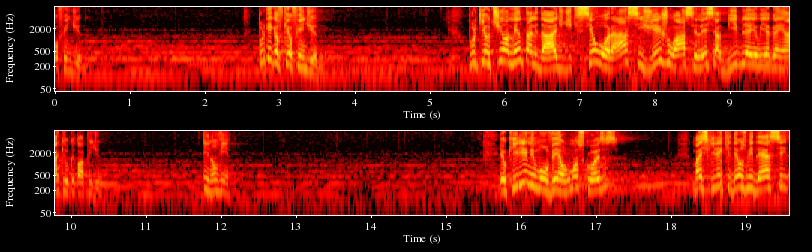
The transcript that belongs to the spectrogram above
ofendido. Por que, que eu fiquei ofendido? Porque eu tinha a mentalidade de que se eu orasse, jejuasse, lesse a Bíblia, eu ia ganhar aquilo que eu estava pedindo. E não vinha. Eu queria me mover em algumas coisas, mas queria que Deus me desse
